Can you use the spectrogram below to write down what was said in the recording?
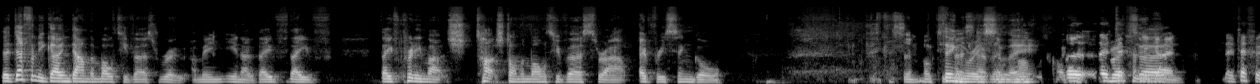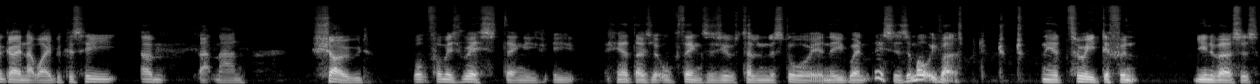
they're definitely going down the multiverse route. I mean, you know, they've they've they've pretty much touched on the multiverse throughout every single There's a multiverse thing out there with recently. Marvel's But they're But, definitely uh, going. They're definitely going that way because he, um, that man, showed well, from his wrist thing. He, he he had those little things as he was telling the story, and he went, "This is a multiverse," and he had three different universes.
